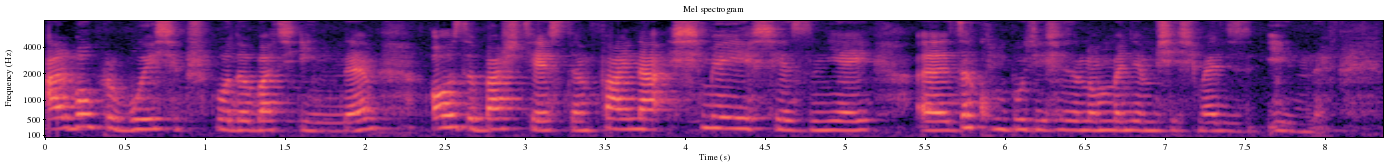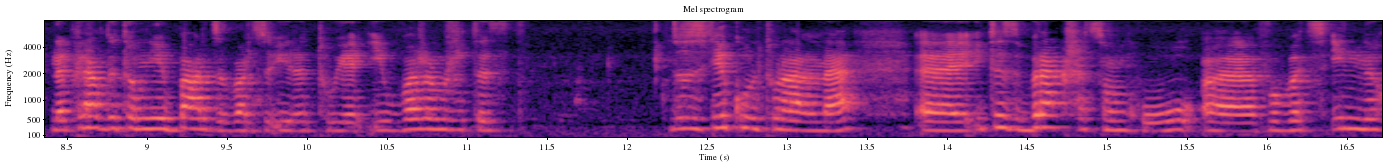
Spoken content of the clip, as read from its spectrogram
albo próbuje się przypodobać innym. O, zobaczcie, jestem fajna, śmieję się z niej, e, zakumpujcie się ze mną, będziemy się śmiać z innych. Naprawdę to mnie bardzo, bardzo irytuje i uważam, że to jest dosyć niekulturalne e, i to jest brak szacunku e, wobec innych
